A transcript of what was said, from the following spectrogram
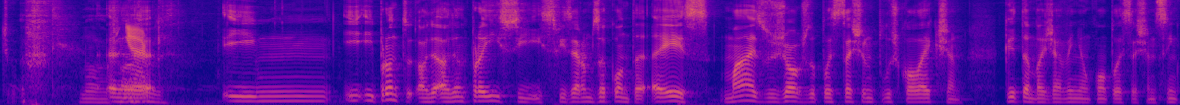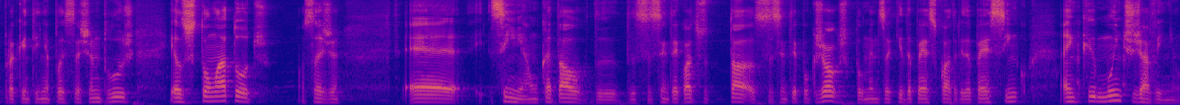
desculpa. Não, só- E, e- e pronto, olha- olhando para isso, e, e se fizermos a conta a esse, mais os jogos do PlayStation Plus Collection, que também já vinham com a PlayStation 5 para quem tinha PlayStation Plus, eles estão lá todos. Ou seja, é, sim, é um catálogo de, de 64, tal- 60 e poucos jogos, pelo menos aqui da PS4 e da PS5, em que muitos já vinham.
